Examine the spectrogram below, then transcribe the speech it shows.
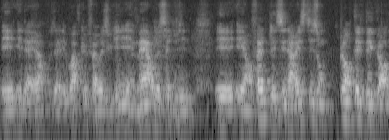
Et, d'ailleurs, vous allez voir que Fabrice Huguigny est maire de cette ville. Et, en fait, les scénaristes, ils ont planté le décor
